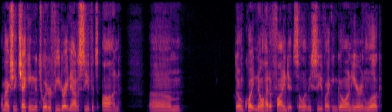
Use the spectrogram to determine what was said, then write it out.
I'm actually checking the Twitter feed right now to see if it's on. Um, don't quite know how to find it, so let me see if I can go on here and look.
